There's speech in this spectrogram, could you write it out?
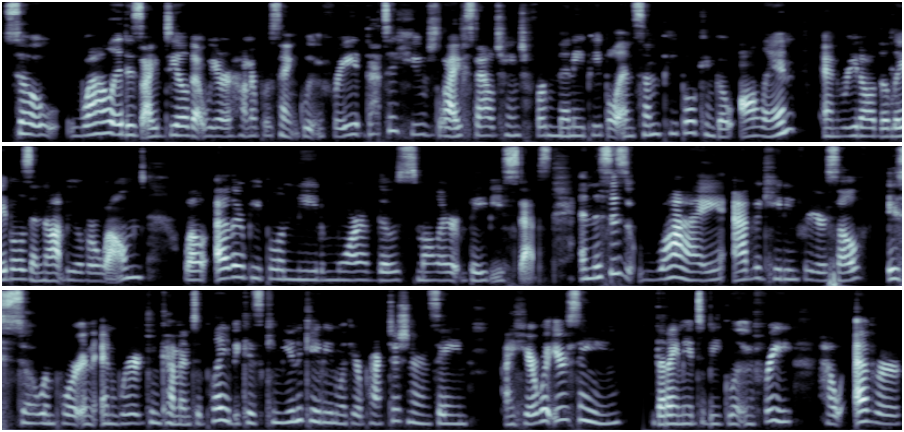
So, while it is ideal that we are 100% gluten free, that's a huge lifestyle change for many people. And some people can go all in and read all the labels and not be overwhelmed, while other people need more of those smaller baby steps. And this is why advocating for yourself is so important and where it can come into play because communicating with your practitioner and saying, I hear what you're saying, that I need to be gluten free. However,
